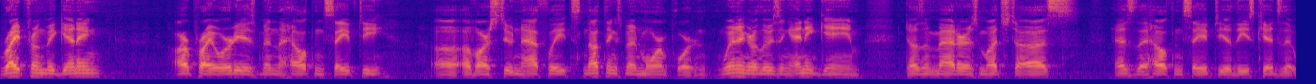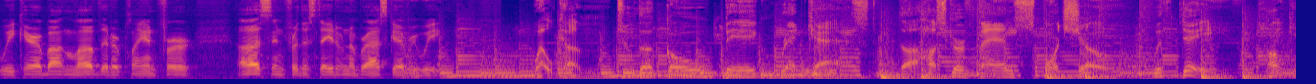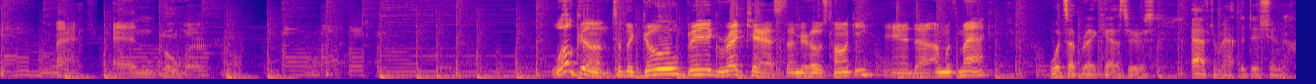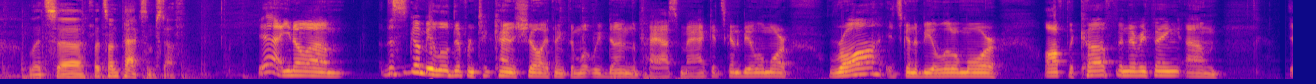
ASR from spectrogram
Right from the beginning, our priority has been the health and safety uh, of our student athletes. Nothing's been more important. Winning or losing any game doesn't matter as much to us as the health and safety of these kids that we care about and love that are playing for us and for the state of Nebraska every week. Welcome to the Go Big Redcast, the Husker fan sports show with Dave, Honke, Mac, and Boomer. Welcome to the Go Big Redcast. I'm your host Honke, and uh, I'm with Mac. What's up, Redcasters? Aftermath edition. Let's uh let's unpack some stuff. Yeah, you know, um, this is going to be a little different t- kind of show, I think, than what we've done in the past, Mac. It's going to be a little more raw. It's going to be a little more off the cuff and everything. Um,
